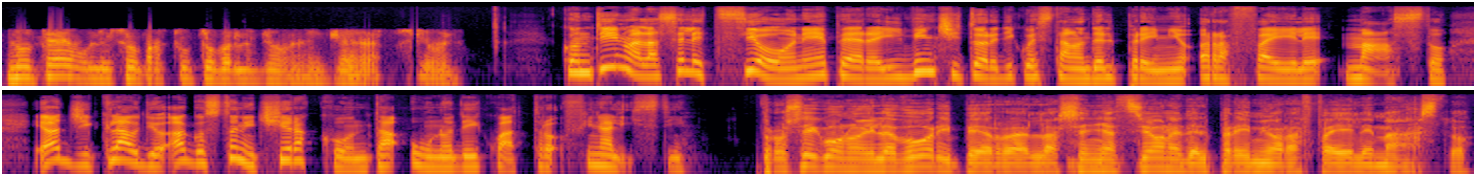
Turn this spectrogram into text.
notevoli soprattutto per le giovani generazioni. Continua la selezione per il vincitore di quest'anno del premio Raffaele Masto e oggi Claudio Agostoni ci racconta uno dei quattro finalisti. Proseguono i lavori per l'assegnazione del premio Raffaele Masto,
